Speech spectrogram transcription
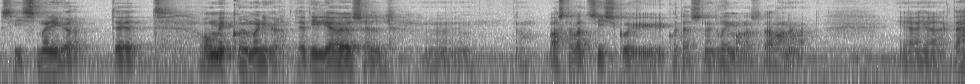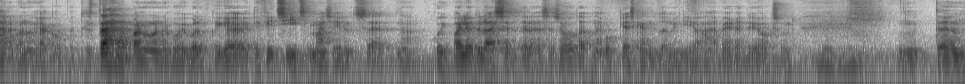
siis mõnikord teed hommikul, mõnikord teed hilja öösel. noh, vastavalt siis, kui, kuidas need võimalused avanevad ja, ja tähelepanu jagub, et see tähelepanu on nagu võib-olla kõige defitsiitsem asi üldse, et noh, kui paljudele asjadele sa suudad nagu keskenduda mingi ajaperioodi jooksul mm. -hmm. et, ähm,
